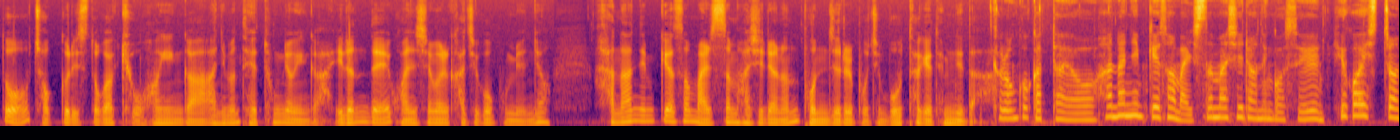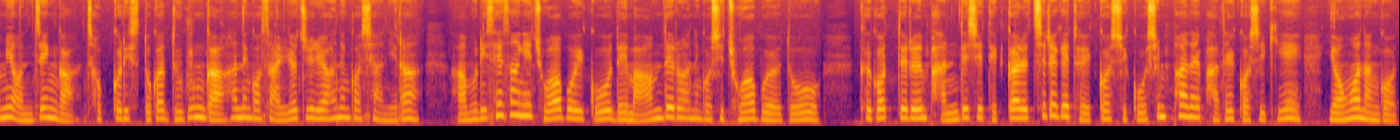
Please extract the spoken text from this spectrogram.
또 적그리스도가 교황인가 아니면 대통령인가 이런 데에 관심을 가지고 보면요. 하나님께서 말씀하시려는 본질을 보지 못하게 됩니다. 그런 것 같아요. 하나님께서 말씀하시려는 것은 휴거의 시점이 언젠가, 적그리스도가 누군가 하는 것을 알려주려 하는 것이 아니라 아무리 세상이 좋아 보이고 내 마음대로 하는 것이 좋아 보여도 그것들은 반드시 대가를 치르게 될 것이고 심판을 받을 것이기에 영원한 것,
